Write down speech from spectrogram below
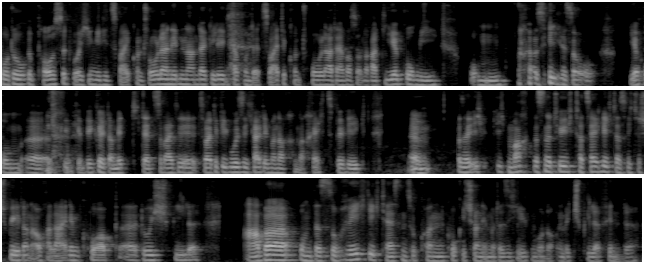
Foto gepostet, wo ich irgendwie die zwei Controller nebeneinander gelegt habe und der zweite Controller hat einfach so ein Radiergummi um, also hier so hier rum äh, ge gewickelt, damit der zweite, zweite Figur sich halt immer nach, nach rechts bewegt. Mhm. Ähm, also ich, ich mache das natürlich tatsächlich, dass ich das Spiel dann auch allein im Koop äh, durchspiele. Aber um das so richtig testen zu können, gucke ich schon immer, dass ich irgendwo noch einen Mitspieler finde.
